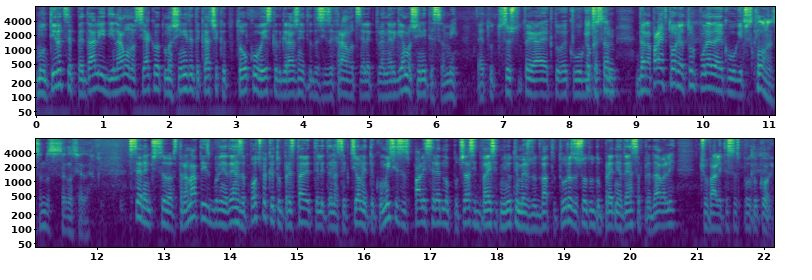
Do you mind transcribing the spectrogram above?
монтират се педали и динамо на всяка от машините, така че като толкова искат гражданите да си захранват с електроенергия, машините сами. Ето също така е екологически. Тук съм- Да направим втория тур, поне да е екологически. Склонен съм да се съглася, да. 7 часа в страната изборния ден започва, като представителите на секционните комисии са спали средно по час и 20 минути между двата тура, защото до предния ден са предавали чувалите с протоколи.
